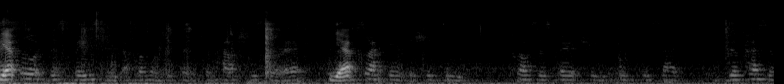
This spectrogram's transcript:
Yep. I saw the spaces as something different from how she saw it. Yep. So I think it should be classed as poetry because it's like the person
